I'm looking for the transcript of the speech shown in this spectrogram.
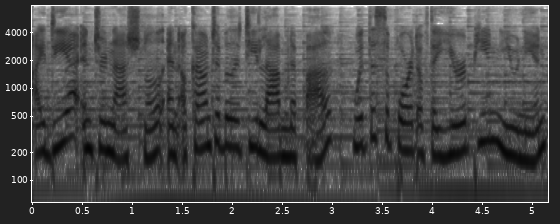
IDEA International and Accountability Lab Nepal, with the support of the European Union,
